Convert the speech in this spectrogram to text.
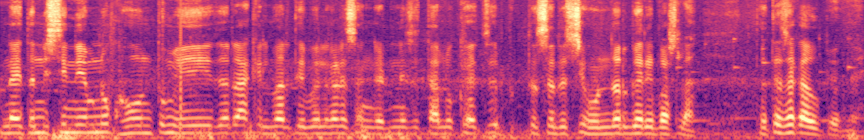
नाही तर निश्चित नेमणूक होऊन तुम्ही जर अखिल भारतीय बैलगाडा संघटनेचं तालुक्याचं फक्त सदस्य होऊन जर गरीब असला तर त्याचा काय उपयोग नाही.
